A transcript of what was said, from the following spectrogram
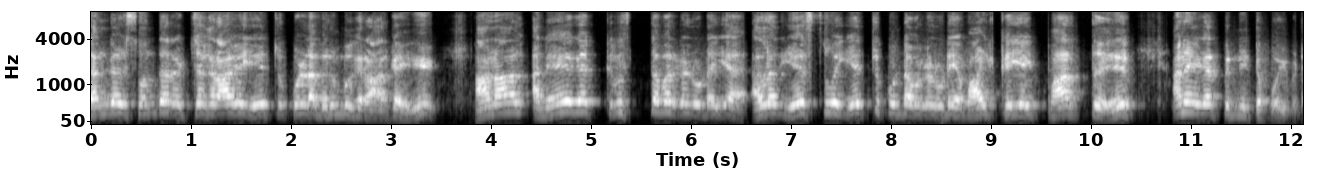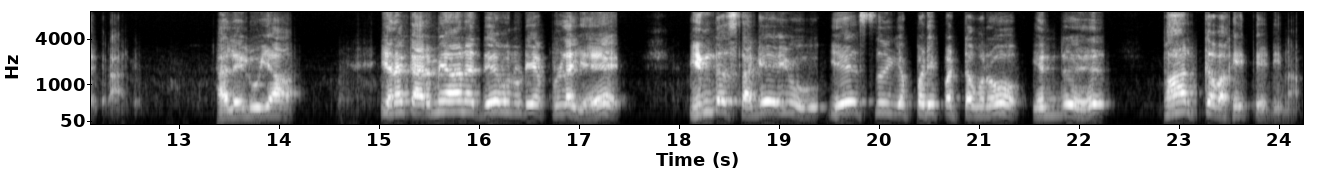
தங்கள் சொந்த இரட்சகராக ஏற்றுக்கொள்ள விரும்புகிறார்கள். ஆனால் அநேக கிறிஸ்தவர்களுடைய அல்லது இயேசுவை ஏற்றுக்கொண்டவர்களுடைய வாழ்க்கையை பார்த்து அநேகர் பின்னிட்டு போய்விடுகிறார்கள். லூயா எனக்கு அருமையான தேவனுடைய பிள்ளையே இந்த சகேயு இயேசு எப்படிப்பட்டவரோ என்று பார்க்க வகை தேடினான்.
